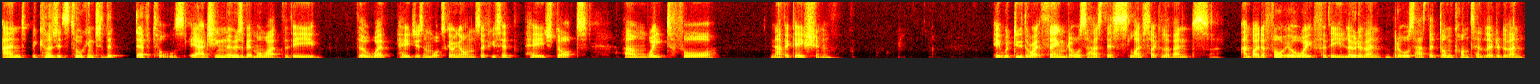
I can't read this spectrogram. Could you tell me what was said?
And because it's talking to the dev tools, it actually knows a bit more about the the web pages and what's going on. So if you said page dot um, wait for navigation, it would do the right thing, but it also has this lifecycle events. And by default, it will wait for the load event, but it also has the DOM content loaded event.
